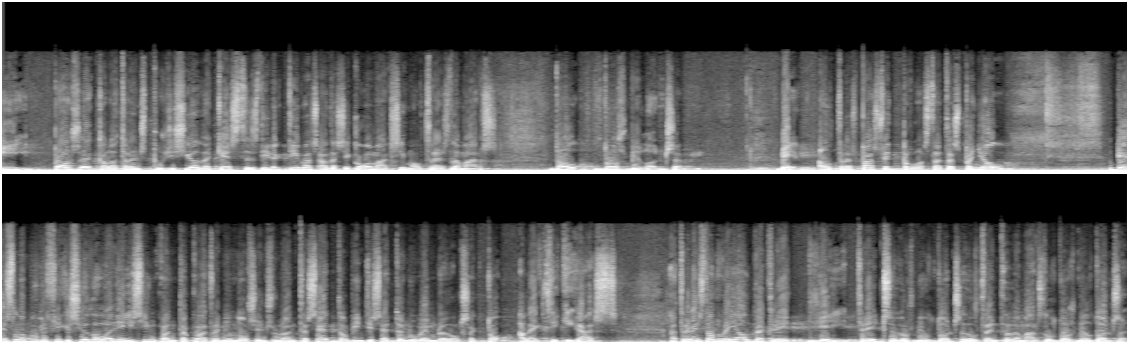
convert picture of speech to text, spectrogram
i posa que la transposició d'aquestes directives ha de ser com a màxim el 3 de març del 2011. Bé, el traspàs fet per l'estat espanyol és la modificació de la llei 54.997 del 27 de novembre del sector elèctric i gas a través del Reial Decret Llei 13-2012 del 30 de març del 2012,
